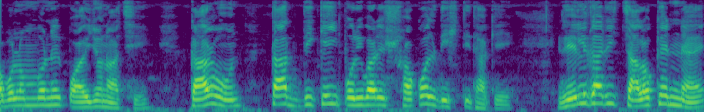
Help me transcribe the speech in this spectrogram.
অবলম্বনের প্রয়োজন আছে, কারণ তার দিকেই পরিবারের সকল দৃষ্টি থাকে। রেলগাড়ির চালকের ন্যায়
